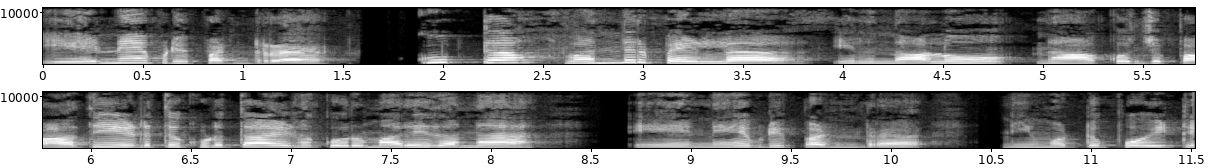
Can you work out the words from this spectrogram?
ஏன்னே இப்படி பண்ற? கூப்பிட்டா வந்திருப்பேன்ல. இருந்தாலும் நான் கொஞ்சம் பார்த்து எடுத்து கொடுத்தா எனக்கு ஒரு மாதிரி தானே? ஏன்னே இப்படி பண்ணுற நீ மட்டும் போயிட்டு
